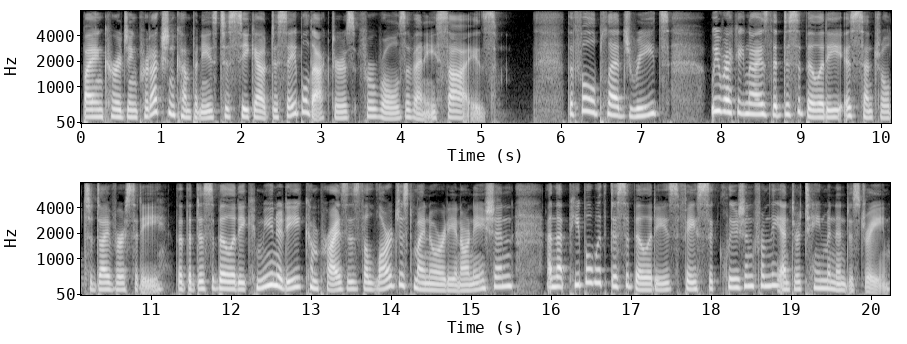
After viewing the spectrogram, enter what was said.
by encouraging production companies to seek out disabled actors for roles of any size. The full pledge reads we recognize that disability is central to diversity, that the disability community comprises the largest minority in our nation, and that people with disabilities face seclusion from the entertainment industry.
